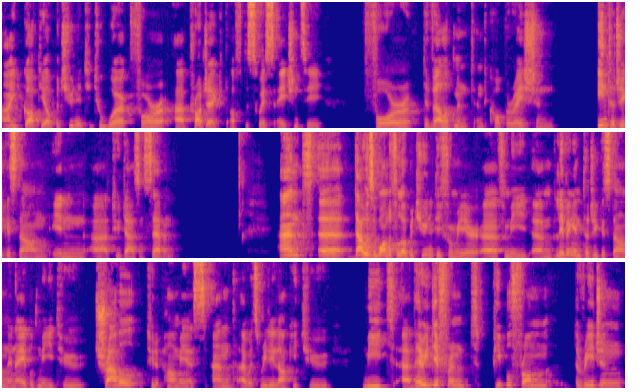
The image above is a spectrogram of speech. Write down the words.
I got the opportunity to work for a project of the Swiss Agency for Development and Cooperation in Tajikistan in uh, 2007. And uh, that was a wonderful opportunity for me. Uh, for me, um, living in Tajikistan enabled me to travel to the Pamirs, and I was really lucky to meet uh, very different people from the region.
